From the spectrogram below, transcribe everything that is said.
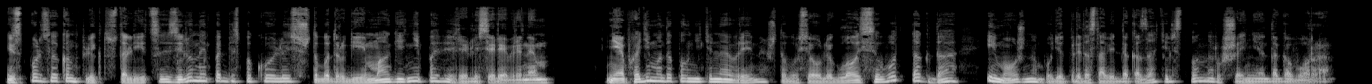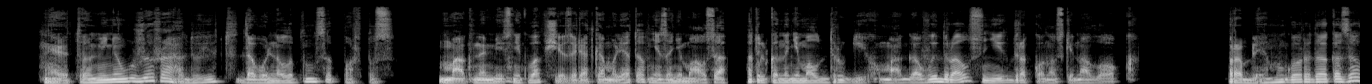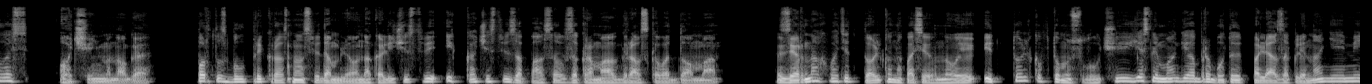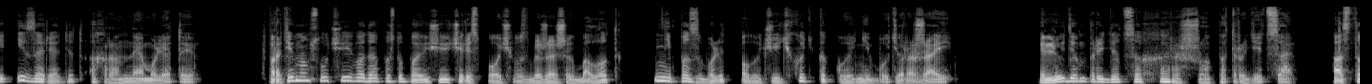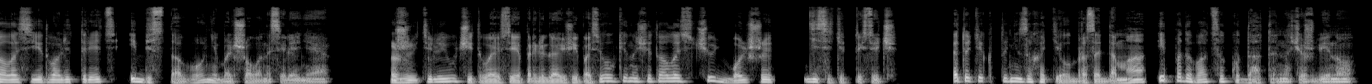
Используя конфликт в столице, зеленые побеспокоились, чтобы другие маги не поверили Серебряным. Необходимо дополнительное время, чтобы все улеглось, вот тогда и можно будет предоставить доказательства нарушения договора. «Это меня уже радует», — довольно улыбнулся Портус. Маг-наместник вообще зарядкой амулетов не занимался, а только нанимал других магов и драл с них драконовский налог. Проблем у города оказалось очень много. Портус был прекрасно осведомлен о количестве и качестве запасов в закромах графского дома. Зерна хватит только на посевную и только в том случае, если маги обработают поля заклинаниями и зарядят охранные амулеты. В противном случае вода, поступающая через почву с ближайших болот, не позволит получить хоть какой-нибудь урожай. Людям придется хорошо потрудиться. Осталось едва ли треть и без того небольшого населения. Жителей, учитывая все прилегающие поселки, насчиталось чуть больше десяти тысяч. Это те, кто не захотел бросать дома и подаваться куда-то на чужбину.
